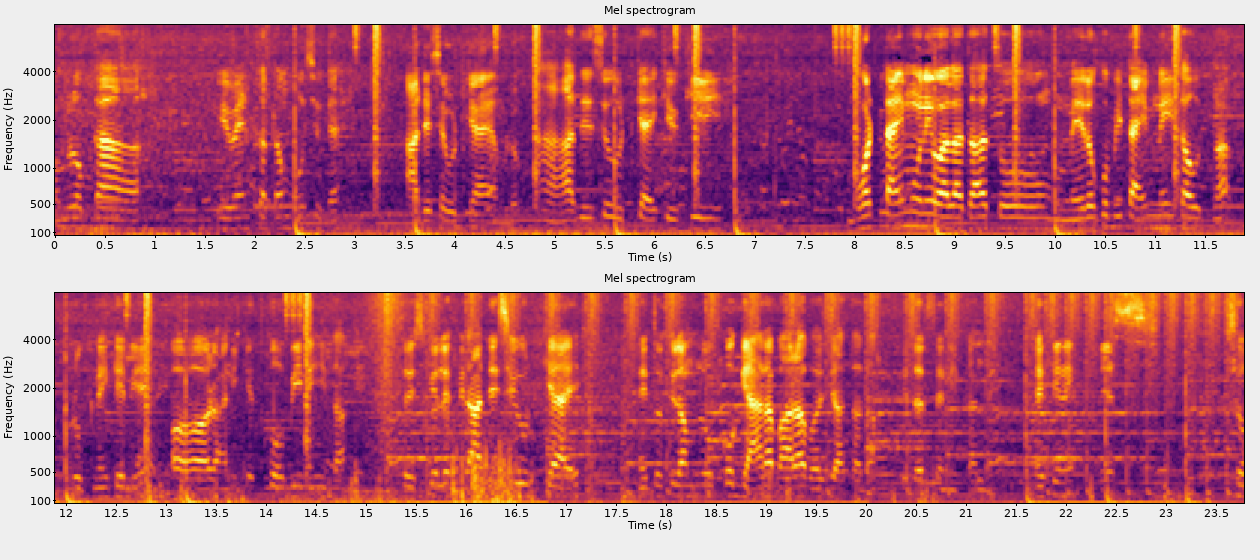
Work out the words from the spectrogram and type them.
हम लोग का इवेंट ख़त्म हो चुका है। आधे से उठ के आए हम लोग। हाँ आधे से उठ के आए क्योंकि बहुत टाइम होने वाला था तो मेरे को भी टाइम नहीं था उतना रुकने के लिए और अनिकेत को भी नहीं था। तो इसके लिए फिर आधे से उठ के आए। नहीं तो फिर हम लोग को 11-12 बज जाता था इधर से निकलने। है कि नहीं? यस सो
